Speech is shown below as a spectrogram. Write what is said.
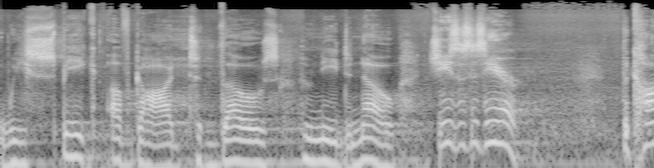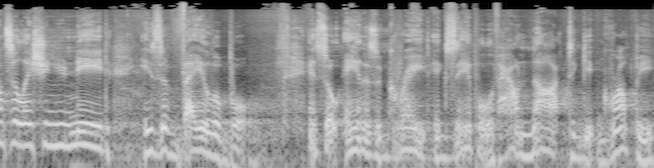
we speak of God to those who need to know Jesus is here. The consolation you need is available. And so Anna's a great example of how not to get grumpy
